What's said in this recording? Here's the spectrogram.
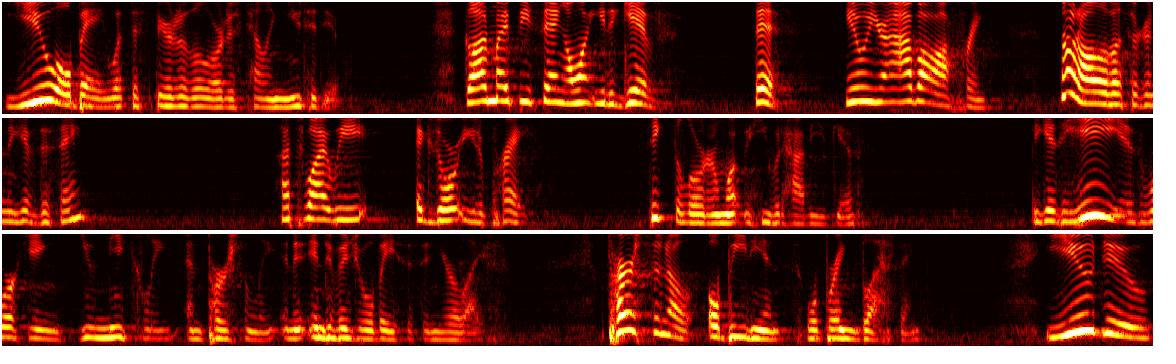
You obey what the Spirit of the Lord is telling you to do. God might be saying, I want you to give this. You know, in your Abba offering, not all of us are going to give the same. That's why we exhort you to pray. Seek the Lord on what He would have you give. Because He is working uniquely and personally in an individual basis in your life. Personal obedience will bring blessing. You do,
